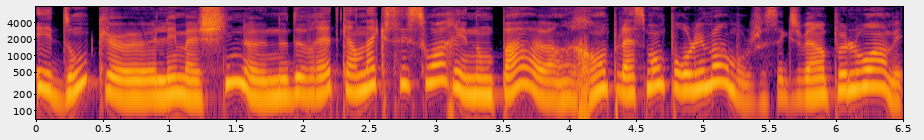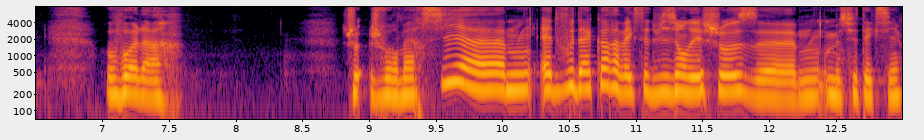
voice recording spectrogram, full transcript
Et donc, les machines ne devraient être qu'un accessoire et non pas un remplacement pour l'humain. Bon, je sais que je vais un peu loin, mais voilà. Je, vous remercie. Euh, Êtes-vous d'accord avec cette vision des choses, euh, Monsieur Texier?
